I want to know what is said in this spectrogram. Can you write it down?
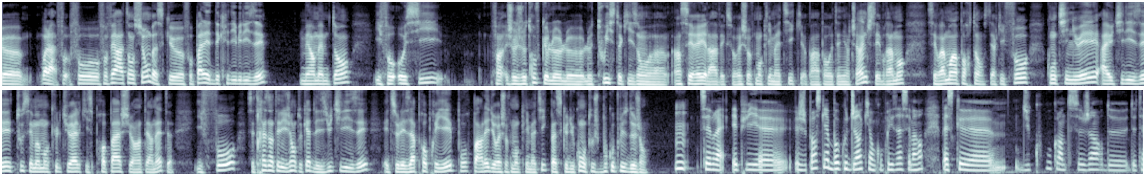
voilà, il faut, faut, faire attention parce qu'il ne faut pas les décrédibiliser mais en même temps, il faut aussi. Enfin, je, trouve que le, twist qu'ils ont euh, inséré là avec ce réchauffement climatique par rapport au 10 Year Challenge, c'est vraiment, c'est vraiment important. C'est-à-dire qu'il faut continuer à utiliser tous ces moments culturels qui se propagent sur Internet. Il faut, c'est très intelligent en tout cas de les utiliser et de se les approprier pour parler du réchauffement climatique parce que du coup on touche beaucoup plus de gens. Mm, c'est vrai. Et puis, euh, je pense qu'il y a beaucoup de gens qui ont compris ça. C'est marrant parce que euh, du coup, quand ce genre de, de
